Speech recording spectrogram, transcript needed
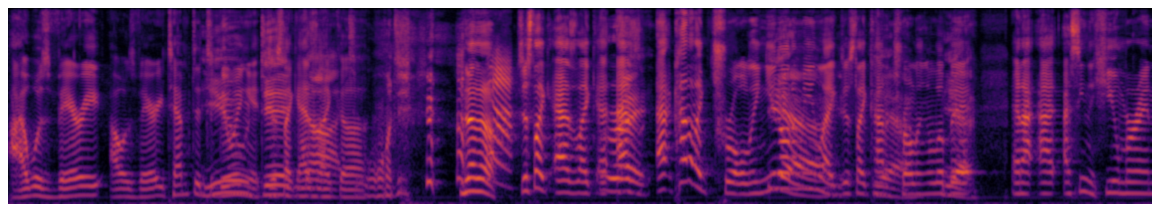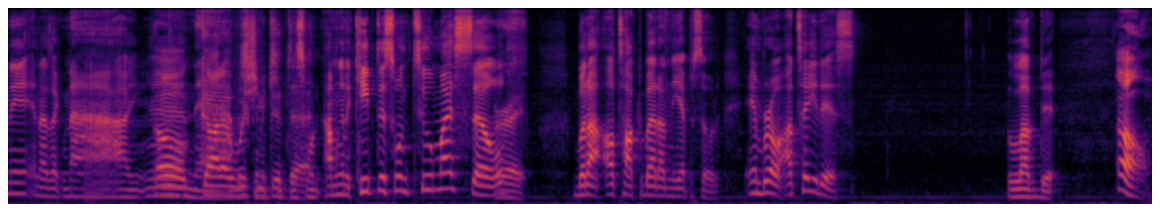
I was very, I was very tempted to You doing it, just like as like a want no, no, no. Just like as like a- Right. as, kind of like trolling. You know what I mean? Like just like kind of yeah, trolling a little yeah. bit. And I, I I seen the humor in it, and I was like, nah. eh, Oh, nah, God, I I'm wish you gonna keep did this that. one. I'm gonna keep this one to myself. Right. But I, I'll talk about it on the episode. And bro, I'll tell you this. Loved it. oh,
